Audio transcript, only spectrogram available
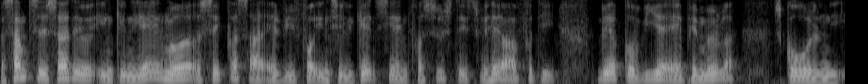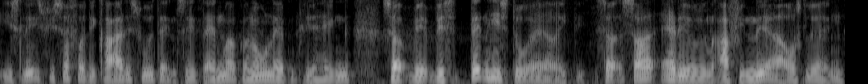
Og samtidig så er det jo en genial måde at sikre sig, at vi får intelligensjagen fra Sydslesvig herop, fordi ved at gå via AP Møller, skolen i, i Slesvig, så får de gratis uddannelse i Danmark, og nogle af dem bliver hængende. Så hvis den historie er rigtig, så, så er det jo en raffineret afsløring,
